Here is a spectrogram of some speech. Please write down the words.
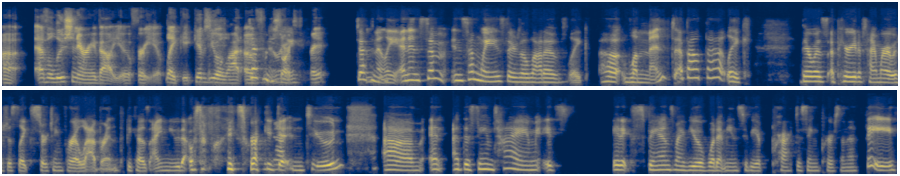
uh, evolutionary value for you like it gives you a lot of Definitely. right mm-hmm. definitely and in some in some ways there's a lot of like uh, lament about that like there was a period of time where I was just like searching for a labyrinth because I knew that was a place where I could yeah. get in tune. Um, and at the same time, it's it expands my view of what it means to be a practicing person of faith.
